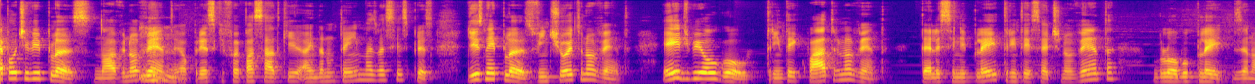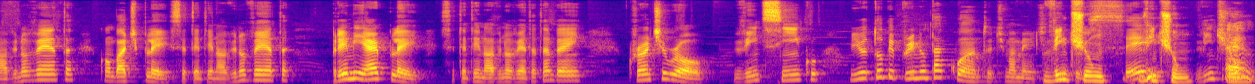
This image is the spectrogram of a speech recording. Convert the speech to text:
Apple TV Plus, R$ 9,90. É o preço que foi passado, que ainda não tem, mas vai ser esse preço. Disney Plus, R$ 28,90. HBO Go, R$ 34,90. Telecine Play, R$ 37,90. Globo Play, R$ 19,90. Combat Play, R$ 79,90. Premiere Play, R$ 79,90 também. Crunchyroll, R$ 25. O YouTube Premium tá quanto ultimamente? 21. 36? 21. 21? É.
